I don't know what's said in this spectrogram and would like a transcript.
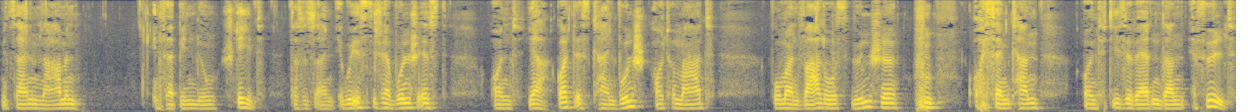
mit seinem Namen in Verbindung steht. Dass es ein egoistischer Wunsch ist. Und ja, Gott ist kein Wunschautomat, wo man wahllos Wünsche äußern kann und diese werden dann erfüllt.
